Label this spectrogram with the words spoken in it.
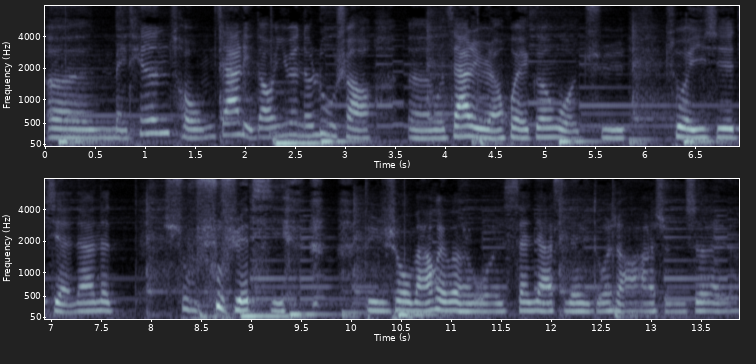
嗯，每天从家里到医院的路上，嗯，我家里人会跟我去做一些简单的。数数学题，比如说我妈会问我三加四等于多少啊什么之类的。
